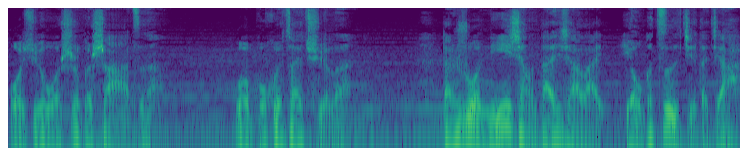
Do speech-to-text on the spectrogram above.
或许我是个傻子。我不会再娶了，但若你想待下来，有个自己的家，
